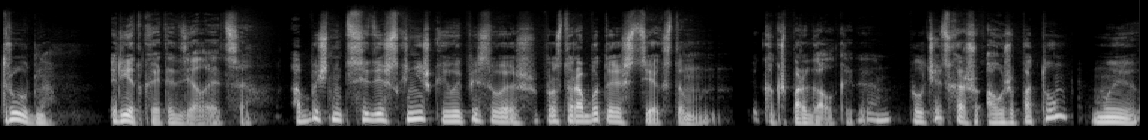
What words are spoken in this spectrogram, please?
трудно. Редко это делается. Обычно ты сидишь с книжкой и выписываешь, просто работаешь с текстом, как шпаргалкой. Да? Получается хорошо. А уже потом мы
